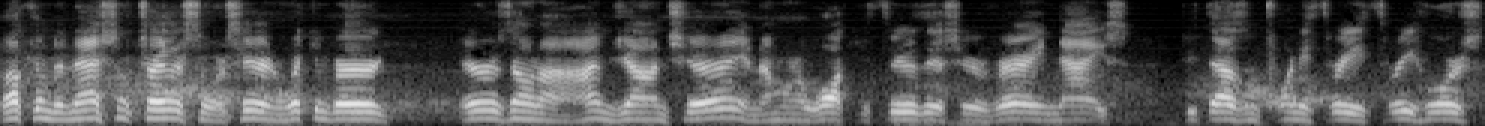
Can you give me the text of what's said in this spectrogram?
Welcome to National Trailer Source here in Wickenburg, Arizona. I'm John Cherry and I'm going to walk you through this here very nice 2023 three-horse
